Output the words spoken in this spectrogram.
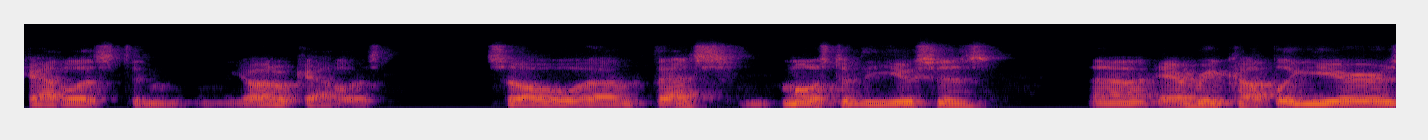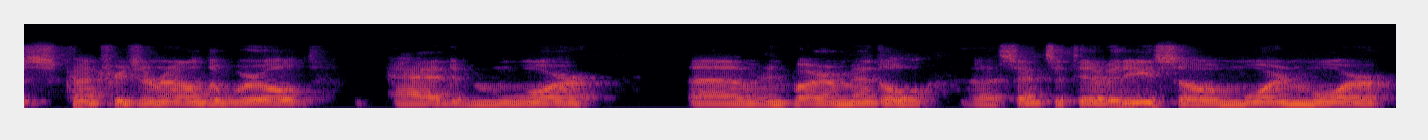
catalyst and the auto catalyst. So um, that's most of the uses. Uh, every couple of years, countries around the world add more uh, environmental uh, sensitivity. So more and more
